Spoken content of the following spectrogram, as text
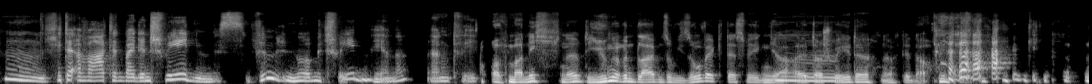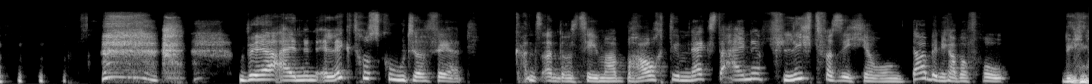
Hm, ich hätte erwartet bei den Schweden. Es wimmelt nur mit Schweden hier, ne? Irgendwie. Offenbar nicht, ne? Die Jüngeren bleiben sowieso weg, deswegen ja hm. alter Schwede, ne? Genau. Wer einen Elektroscooter fährt, ganz anderes Thema, braucht demnächst eine Pflichtversicherung. Da bin ich aber froh. Die,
